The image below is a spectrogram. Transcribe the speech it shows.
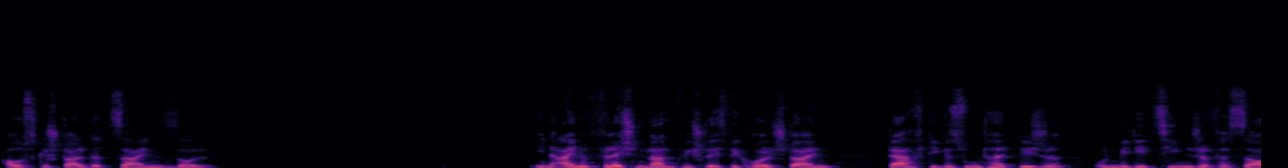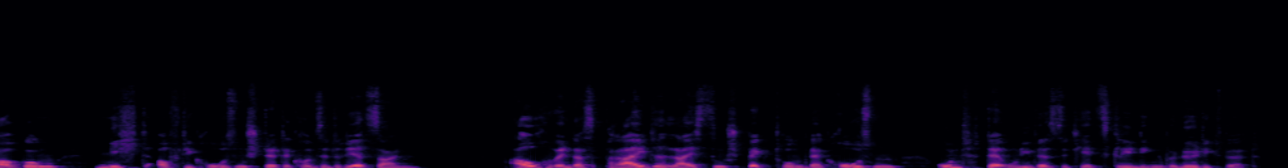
ausgestaltet sein soll. In einem Flächenland wie Schleswig-Holstein darf die gesundheitliche und medizinische Versorgung nicht auf die großen Städte konzentriert sein, auch wenn das breite Leistungsspektrum der großen und der Universitätskliniken benötigt wird.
